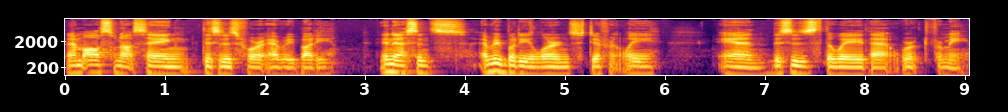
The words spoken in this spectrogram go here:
And I'm also not saying this is for everybody. In essence, everybody learns differently, and this is the way that worked for me.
